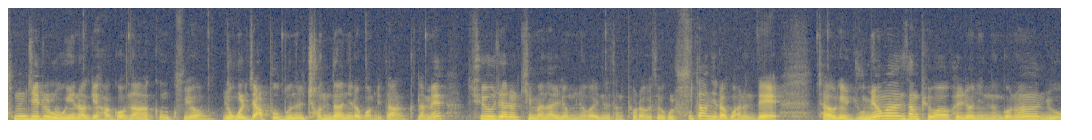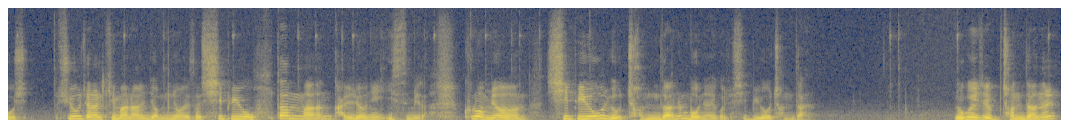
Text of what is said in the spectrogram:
품질을 오인하게 하거나 끊고요. 요걸 이제 앞부분을 전단이라고 합니다. 그 다음에 수요자를 기만할 염려가 있는 상표라고 해서 이걸 후단이라고 하는데 자, 우리가 유명한 상표와 관련 있는 거는 요 수요자를 기만할 염려에서 12호 후단만 관련이 있습니다. 그러면 12호 요 전단은 뭐냐 이거죠. 12호 전단. 요거 이제 전단을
